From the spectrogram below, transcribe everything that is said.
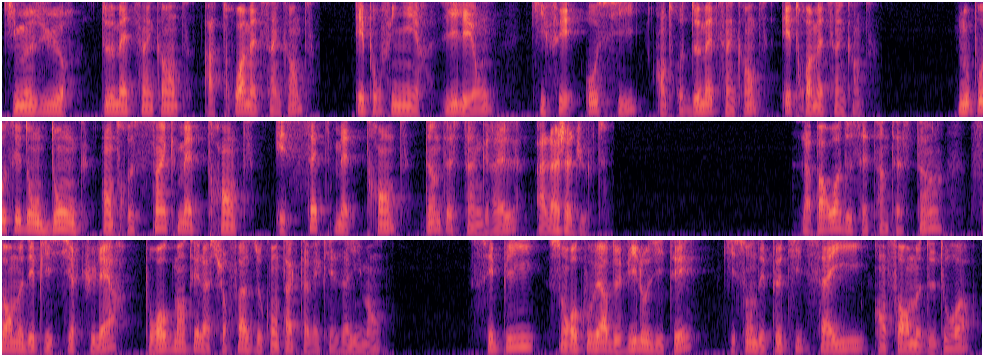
qui mesure 2,50 m à 3,50 m, et pour finir l'iléon, qui fait aussi entre 2,50 m et 3,50 m. Nous possédons donc entre 5,30 m et 7,30 m d'intestin grêle à l'âge adulte. La paroi de cet intestin forme des plis circulaires pour augmenter la surface de contact avec les aliments. Ces plis sont recouverts de villosités, qui sont des petites saillies en forme de doigts,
